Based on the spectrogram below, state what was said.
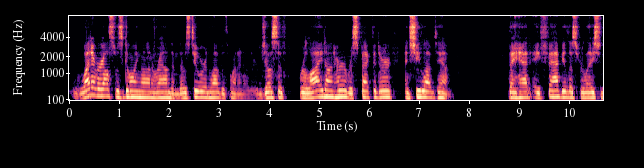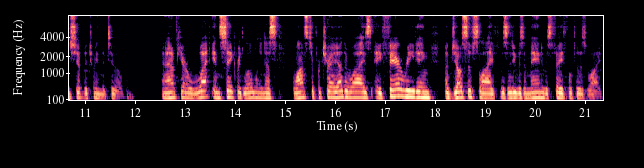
whatever else was going on around them, those two were in love with one another. And Joseph relied on her, respected her, and she loved him. They had a fabulous relationship between the two of them. And I don't care what in sacred loneliness wants to portray otherwise. A fair reading of Joseph's life was that he was a man who was faithful to his wife.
